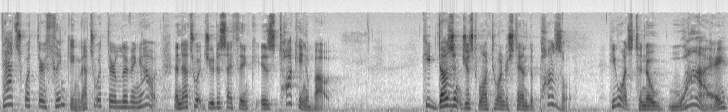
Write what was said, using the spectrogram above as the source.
That's what they're thinking. That's what they're living out. And that's what Judas, I think, is talking about. He doesn't just want to understand the puzzle, he wants to know why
